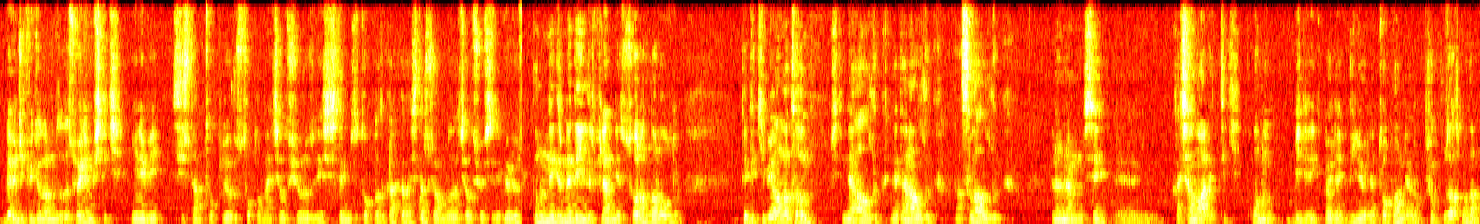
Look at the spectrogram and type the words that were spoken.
Bir önceki videolarımızda da söylemiştik. Yeni bir sistem topluyoruz, toplamaya çalışıyoruz diye sistemimizi topladık arkadaşlar. Şu an burada çalışıyor, siz de görüyorsunuz. Bunun nedir, ne değildir falan diye soranlar oldu. Dedik ki bir anlatalım. İşte ne aldık, neden aldık, nasıl aldık, en önemlisi e, kaça mal ettik. Onu bir dedik böyle videoyla toparlayalım. Çok uzatmadan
